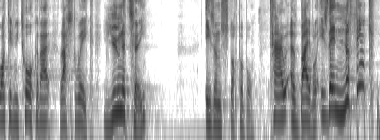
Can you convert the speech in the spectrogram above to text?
What did we talk about last week? Unity is unstoppable. Tower of Babel. Is there nothing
